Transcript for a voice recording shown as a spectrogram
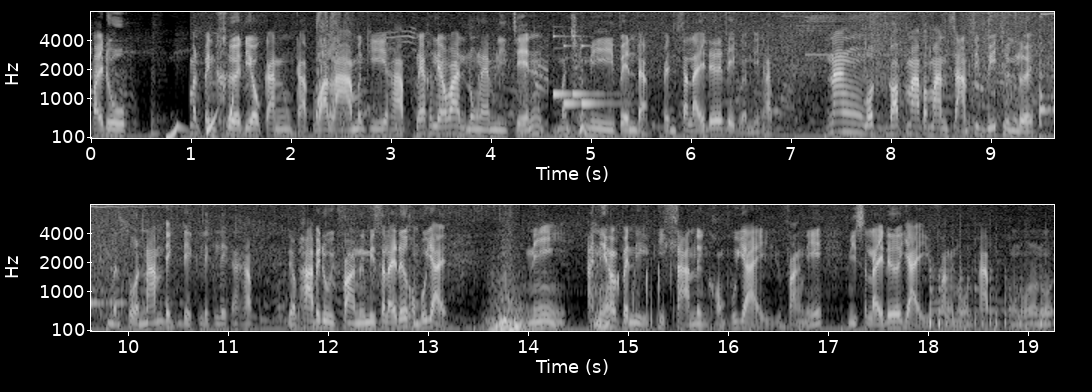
ไปดู มันเป็นเครือเดียวกันกับวาลาเมื่อกี้ครับเนี่ยเขาเรียกว่าโรงแรมรีเจนต์มันจะมีเป็นแบบเป็นสไลเดอร์เด็กแบบนี้ครับ นั่งรถกอล์ฟมาประมาณ 30 วิถึงเลย เหมือนสวนน้ำเด็กๆ เล็กๆนะครับ เดี๋ยวพาไปดูอีกฝั่งหนึ่งมีสไลเดอร์ของผู้ใหญ่ นี่ อันนี้มันเป็นอีกอีกสระหนึ่งของผู้ใหญ่อยู่ฝั่งนี้ มีสไลเดอร์ใหญ่อยู่ฝั่งโน้นครับ ตรงโน้นตรงโน้น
